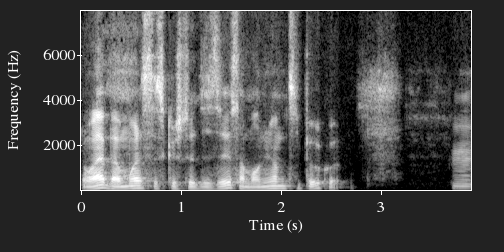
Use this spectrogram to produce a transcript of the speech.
Ouais, bah moi, c'est ce que je te disais, ça m'ennuie un petit peu, quoi. Hmm.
